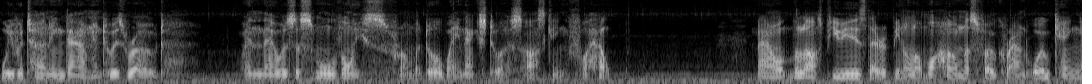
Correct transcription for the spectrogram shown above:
We were turning down into his road when there was a small voice from a doorway next to us asking for help. Now, the last few years there have been a lot more homeless folk around Woking.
